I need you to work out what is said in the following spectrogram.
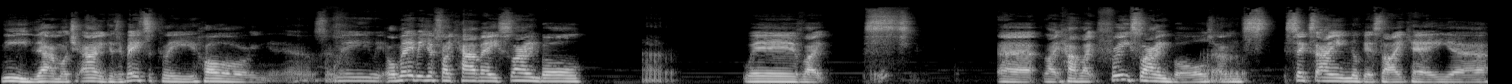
need that much iron because you're basically hollowing it. So maybe, or maybe just like have a slime ball with like uh, like have like three slime balls and six iron nuggets, like a uh,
